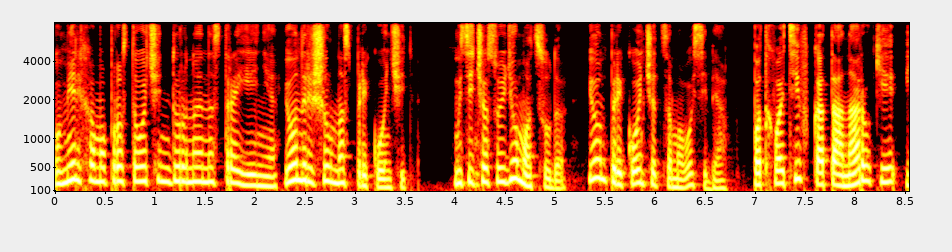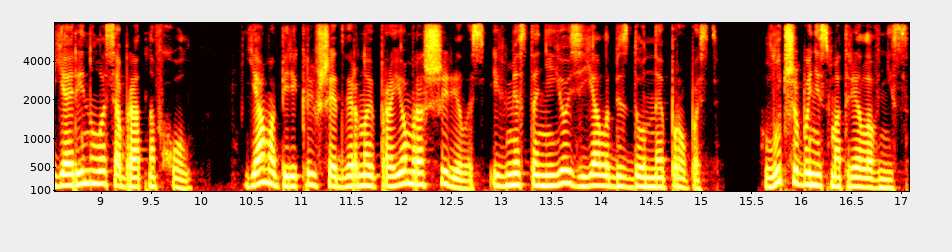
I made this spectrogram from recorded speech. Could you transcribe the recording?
У Мельхама просто очень дурное настроение, и он решил нас прикончить. Мы сейчас уйдем отсюда, и он прикончит самого себя». Подхватив кота на руки, я ринулась обратно в холл. Яма, перекрывшая дверной проем, расширилась, и вместо нее зияла бездонная пропасть. Лучше бы не смотрела вниз.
